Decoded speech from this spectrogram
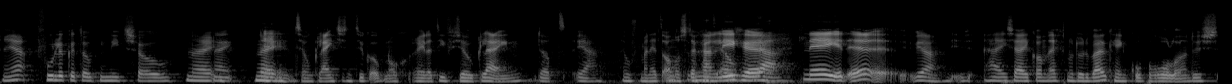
Ja. voel ik het ook niet zo. Nee. Nee. Nee. En zo'n kleintje is natuurlijk ook nog relatief zo klein, dat ja, hoeft maar net anders Hoeft te gaan liggen. Ja. Nee, het, eh, ja, hij zei, ik kan echt nog door de buik heen kop rollen. Dus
